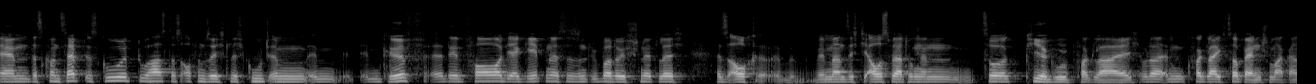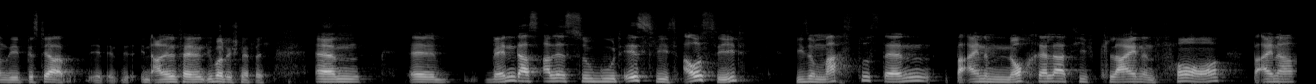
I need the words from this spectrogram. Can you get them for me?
ähm, das Konzept ist gut, du hast das offensichtlich gut im, im, im Griff, äh, den Fonds, die Ergebnisse sind überdurchschnittlich. Also auch, äh, wenn man sich die Auswertungen zur Peer Group vergleicht oder im Vergleich zur Benchmark ansieht, bist ja in, in allen Fällen überdurchschnittlich. Ähm, äh, wenn das alles so gut ist, wie es aussieht, wieso machst du es denn bei einem noch relativ kleinen Fonds, bei einer,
